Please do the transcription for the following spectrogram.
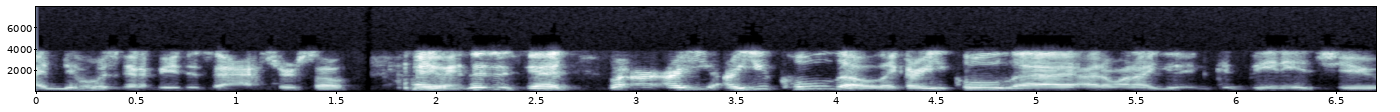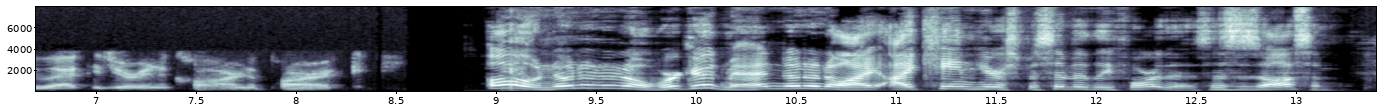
I knew it was going to be a disaster. So anyway, this is good. But are, are you are you cool though? Like, are you cool? Uh, I don't want to inconvenience you because you're in a car in a park. Oh no no no no we're good man no no no I, I came here specifically for this this is awesome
